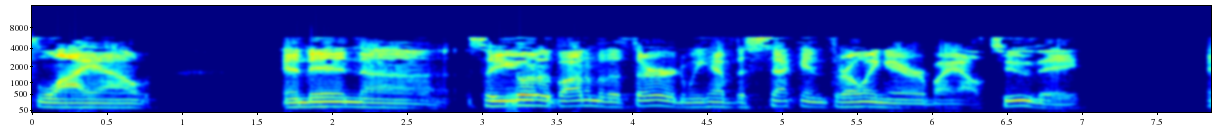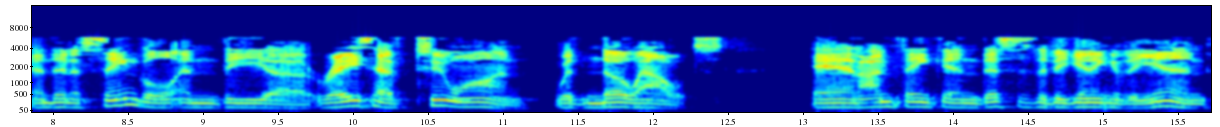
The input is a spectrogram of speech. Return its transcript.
fly out. And then, uh, so you go to the bottom of the third and we have the second throwing error by Altuve and then a single and the, uh, Rays have two on with no outs. And I'm thinking this is the beginning of the end,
